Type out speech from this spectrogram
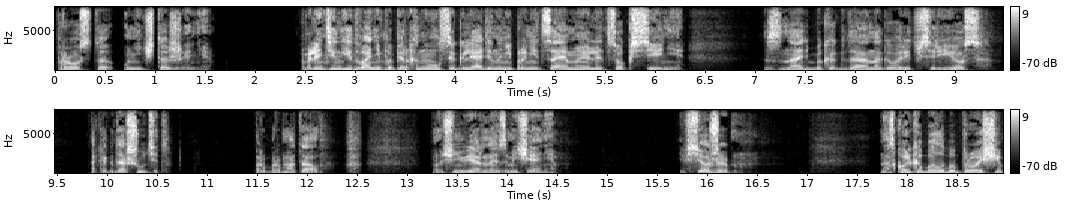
просто уничтожение. Валентин едва не поперхнулся, глядя на непроницаемое лицо Ксении. Знать бы, когда она говорит всерьез, а когда шутит. Пробормотал. Очень верное замечание. И все же, насколько было бы проще,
